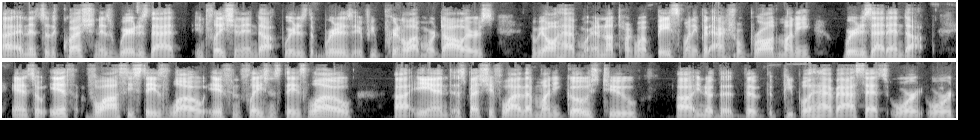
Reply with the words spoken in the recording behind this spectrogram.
Uh, and then, so the question is, where does that inflation end up? Where does the where does if we print a lot more dollars, and we all have more, I'm not talking about base money, but actual broad money, where does that end up? And so if velocity stays low, if inflation stays low, uh, and especially if a lot of that money goes to uh, you know the, the the people that have assets or or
